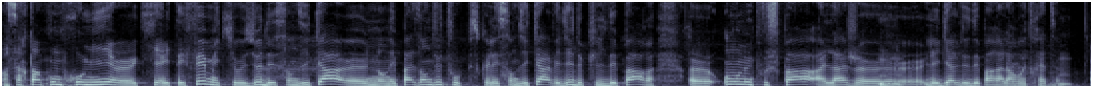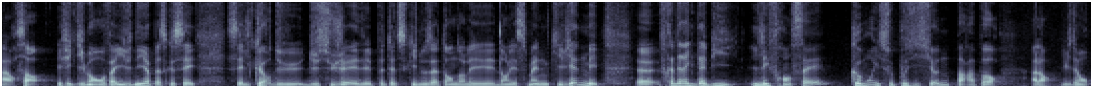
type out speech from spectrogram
un certain compromis qui a été fait, mais qui, aux yeux des syndicats, n'en est pas un du tout. Parce que les syndicats avaient dit depuis le départ, on ne touche pas à l'âge mmh. légal de départ à la retraite. Mmh. Alors ça, effectivement, on va y venir parce que c'est le cœur du, sujet et peut-être ce qui nous attend dans les, dans les semaines qui viennent. Mais euh, Frédéric Dabi, les Français, comment ils se positionnent par rapport... Alors, évidemment,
